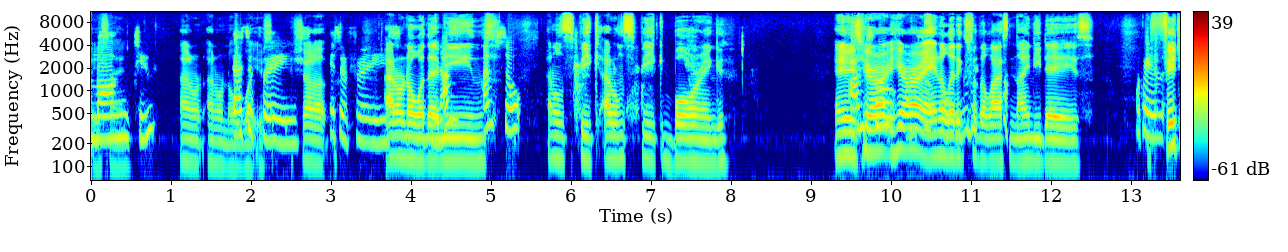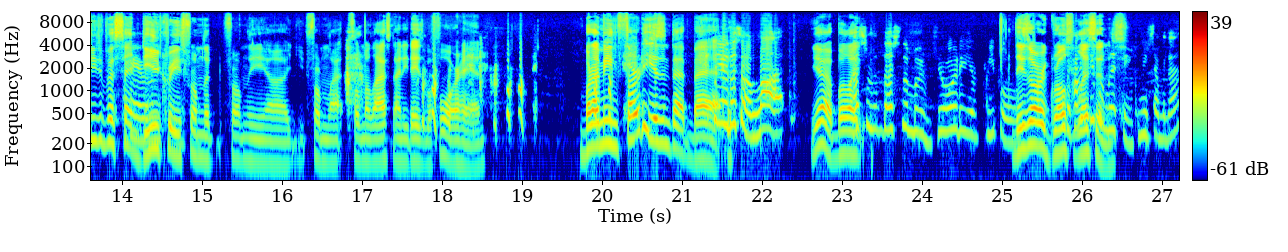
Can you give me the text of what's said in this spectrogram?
I'm what long saying. tooth. I don't. I don't know That's a what you're saying. phrase. Shut up. It's a phrase. I don't know what that Dude, I'm- means. I'm so. I don't speak. I don't speak boring. Anyways, I'm here are here I'm are so analytics old. for the last ninety days. Okay. Fifty percent okay, let me decrease from the from the uh from la- from the last ninety days beforehand. But I mean, thirty isn't that bad. Yeah, that's a lot. Yeah, but like that's that's the majority of people. these are our gross So how many people listens. listen? Can you tell me that?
